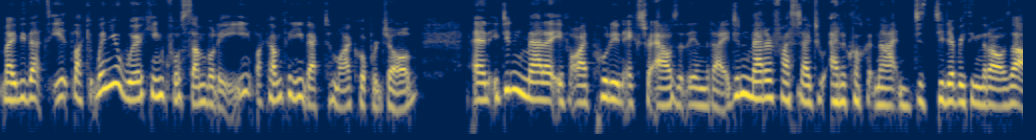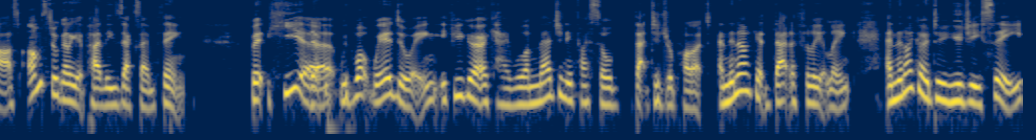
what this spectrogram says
Maybe that's it. Like when you're working for somebody, like I'm thinking back to my corporate job, and it didn't matter if I put in extra hours at the end of the day. It didn't matter if I stayed till eight o'clock at night and just did everything that I was asked. I'm still going to get paid the exact same thing. But here, yeah. with what we're doing, if you go, okay, well, imagine if I sell that digital product and then I get that affiliate link and then I go do UGC.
